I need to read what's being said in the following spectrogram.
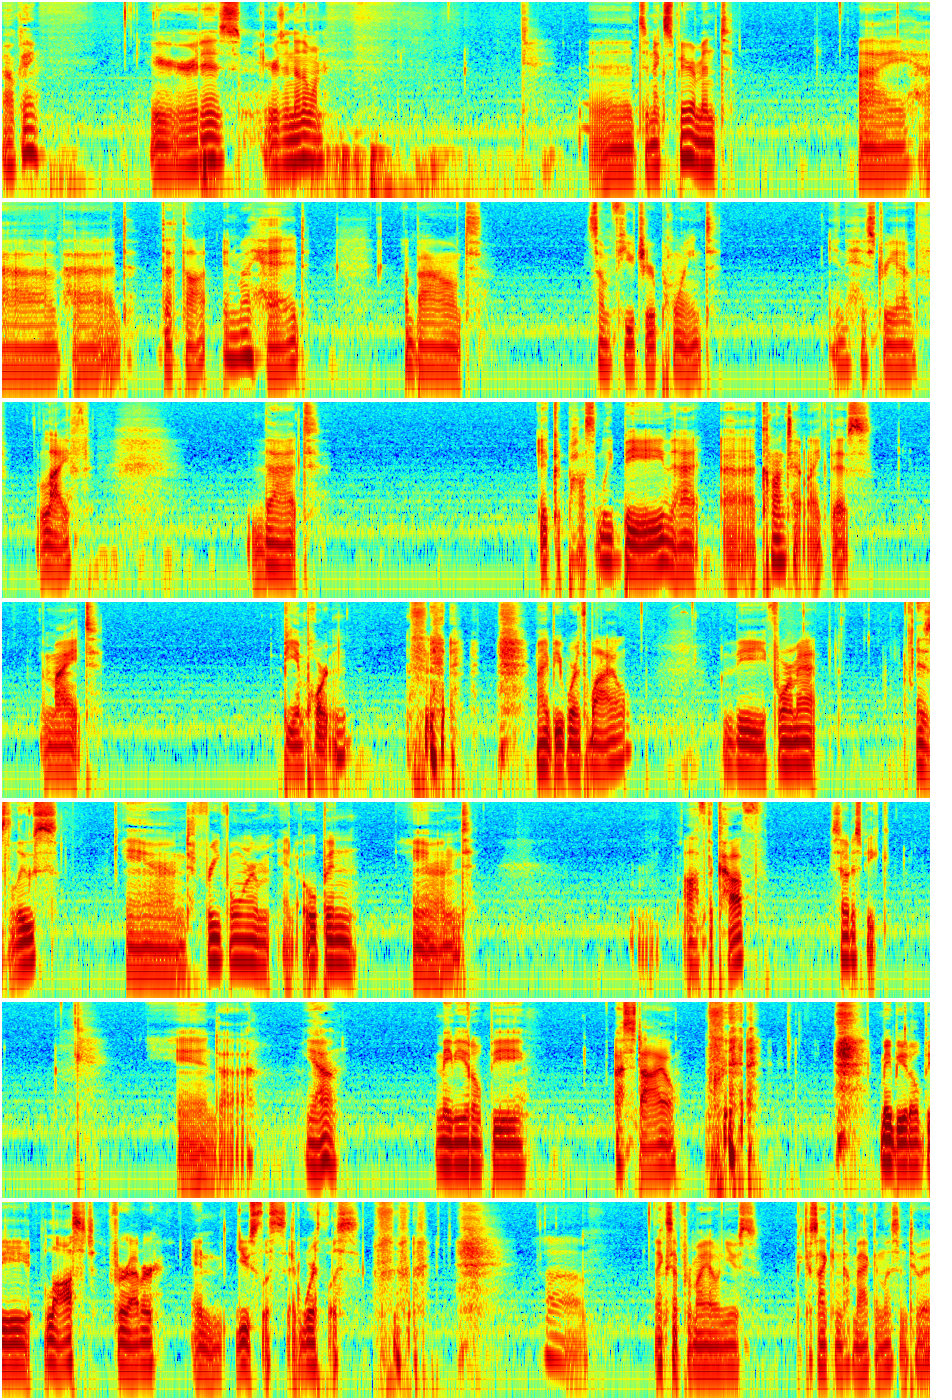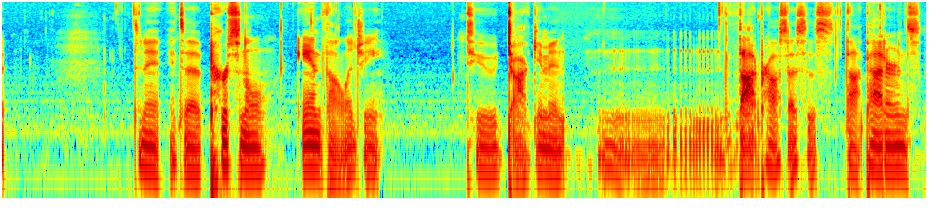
Okay. Here it is. Here's another one. It's an experiment. I have had the thought in my head about some future point in the history of life that it could possibly be that uh, content like this might be important, might be worthwhile. The format is loose and freeform and open and off the cuff, so to speak. And uh, yeah, maybe it'll be a style. maybe it'll be lost forever and useless and worthless. uh, except for my own use, because I can come back and listen to it. It's, an, it's a personal anthology to document mm, thought processes, thought patterns,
